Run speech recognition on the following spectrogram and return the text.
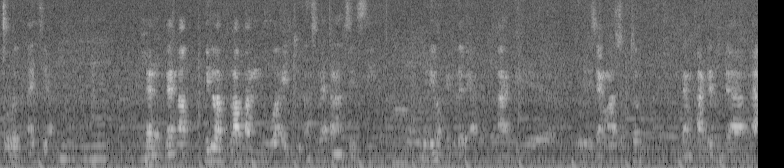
turut aja Hmm. Dan dan lap- jadi lap- 82 itu kan sebenarnya transisi. Jadi waktu itu dari ada Kadir jadi saya masuk tuh dan Kadir udah nggak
